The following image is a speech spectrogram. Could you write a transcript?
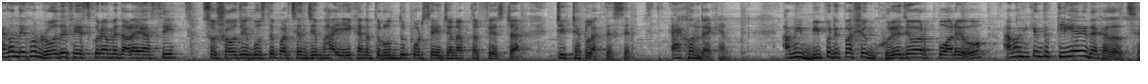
এখন দেখুন, রোদে ফেস করে আমি দাঁড়ায় আসছি সো সহজেই বুঝতে পারছেন যে, ভাই, এখানে তো রোদ্দুর পড়ছে, এই জন্য আপনার ফেসটা ঠিকঠাক লাগতেছে। এখন দেখেন, আমি বিপরীত পাশে ঘুরে যাওয়ার পরেও আমাকে কিন্তু ক্লিয়ারই দেখা যাচ্ছে।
